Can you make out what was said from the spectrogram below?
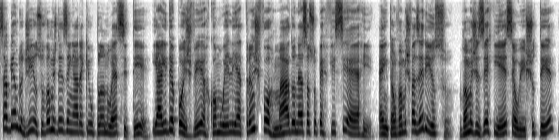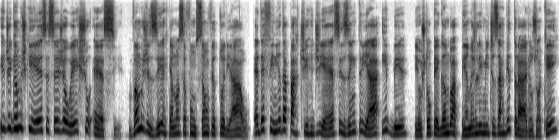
Sabendo disso, vamos desenhar aqui o plano ST e aí depois ver como ele é transformado nessa superfície R. Então, vamos fazer isso. Vamos dizer que esse é o eixo t e digamos que esse seja o eixo s. Vamos dizer que a nossa função vetorial é definida a partir de s entre a e b. Eu estou pegando apenas limites arbitrários, ok?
